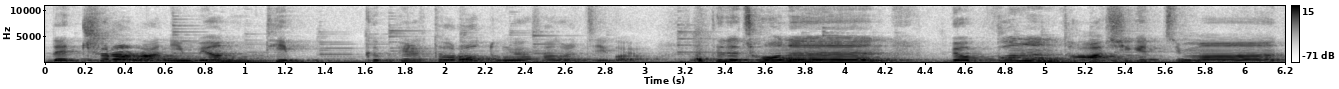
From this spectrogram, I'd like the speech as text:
natural 아니면 deep 그 필터로 동영상을 찍어요. 근데 저는 몇 분은 다 아시겠지만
